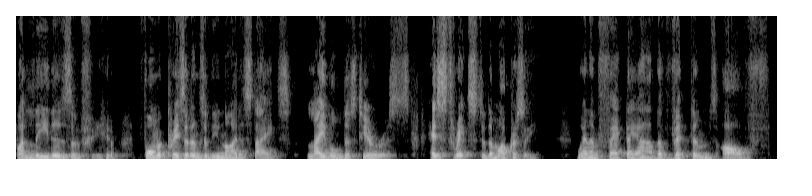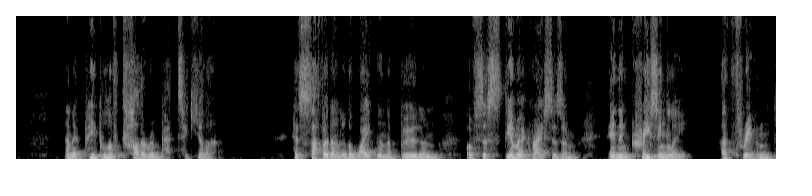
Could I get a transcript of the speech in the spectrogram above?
by leaders of you know, former presidents of the United States labeled as terrorists, as threats to democracy when in fact they are the victims of, and that people of colour in particular have suffered under the weight and the burden of systemic racism and increasingly are threatened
